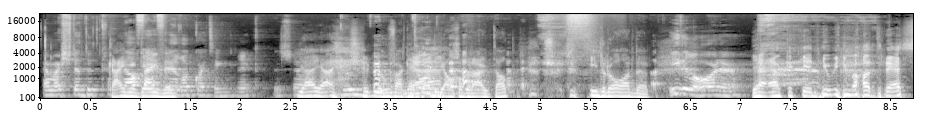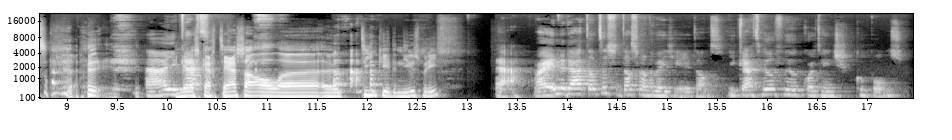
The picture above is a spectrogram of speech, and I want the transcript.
En als je dat doet, krijg je wel ik 5 even. euro korting, Rick. Dus, eh, ja, ja. Ik weet niet hoe vaak heb jij die al gebruikt had. Iedere order. Iedere order. ja, elke keer een nieuw e-mailadres. Ja, je krijgt, krijgt Terza al eh, eh, tien keer de nieuwsbrief. ja, maar inderdaad, dat is, dat is wel een beetje irritant. Je krijgt heel veel kortingscoupons.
